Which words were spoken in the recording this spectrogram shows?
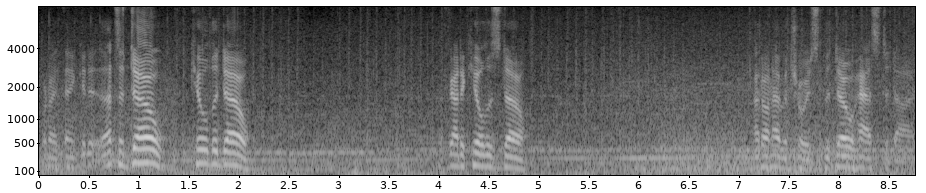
what I think it is? That's a doe! Kill the doe. I've got to kill this doe. I don't have a choice. The doe has to die.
